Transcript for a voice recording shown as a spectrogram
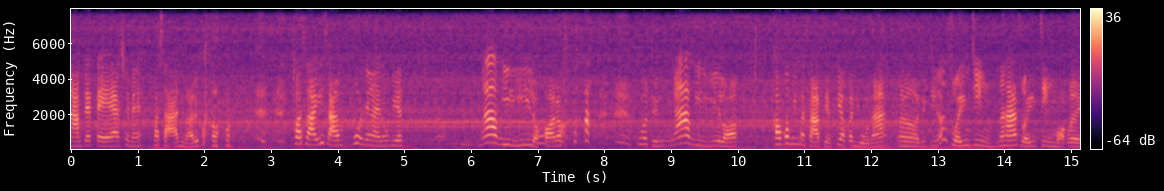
งามแต่แต่ใช่ไหมภาษาเหนือหรือเปล่า ภาษาอีสานพูดยังไงน้องเบียดงามอีหลีหรอเนาะพูดถึงงามอีหลีหรอ เขาก็มีภาษาเปรียบเทียบกันอยู่นะ เออจริงๆก็สวยจริง ๆนะคะ สวยจริง ๆ บอกเลย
